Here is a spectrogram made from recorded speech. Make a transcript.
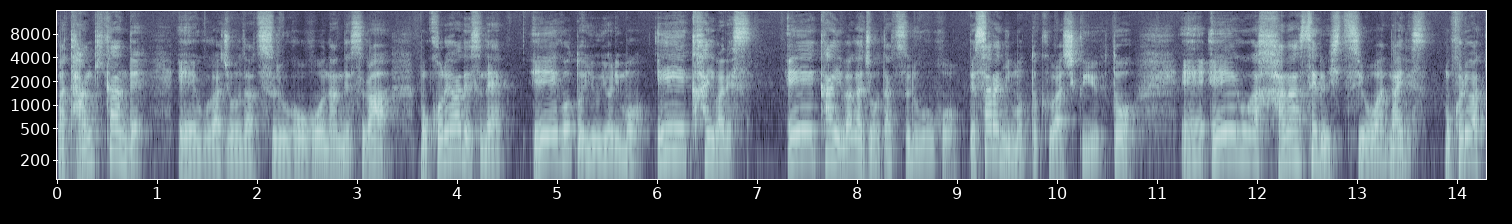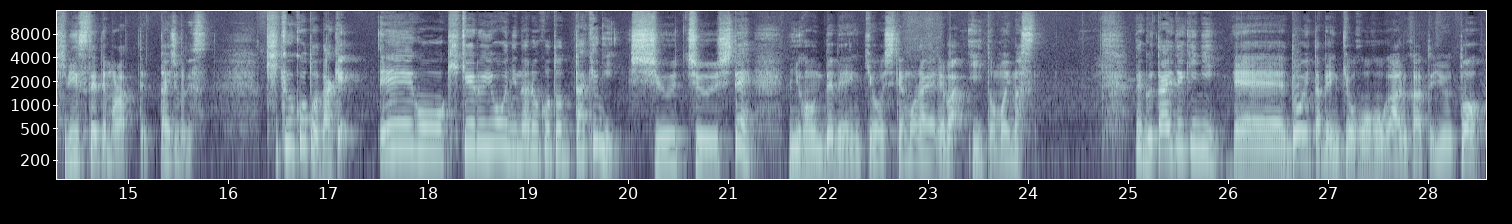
まあ、短期間で英語が上達する方法なんですがもうこれはですね英語というよりも英会話です。英会話が上達する方法。でさらにもっと詳しく言うと、えー、英語が話せる必要はないです。もうこれは切り捨ててもらって大丈夫です。聞くことだけ。英語を聞けるようになることだけに集中して日本で勉強してもらえればいいと思います。で具体的に、えー、どういった勉強方法があるかというと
